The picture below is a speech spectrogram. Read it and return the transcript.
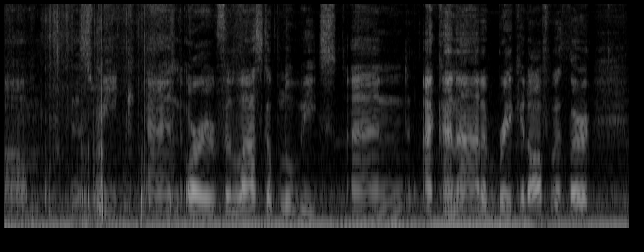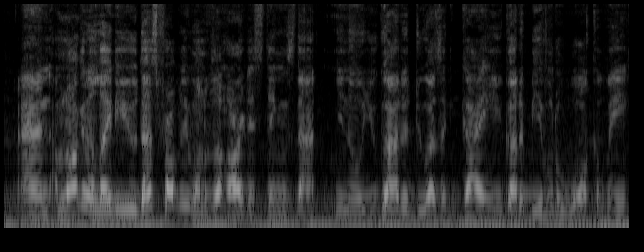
um this week and or for the last couple of weeks and i kind of had to break it off with her. And i'm not gonna lie to you that's probably one of the hardest things that you know you got to do as a guy you got to be able to walk away.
